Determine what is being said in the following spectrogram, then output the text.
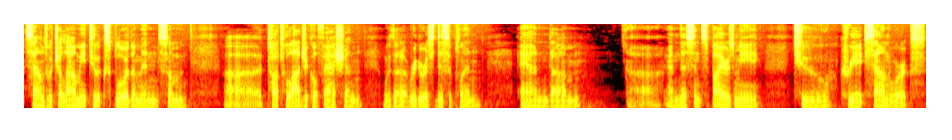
sounds which allow me to explore them in some uh, tautological fashion with a rigorous discipline, and um, uh, and this inspires me to create sound works,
